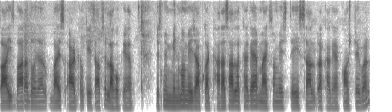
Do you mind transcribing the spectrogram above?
बाईस बारह दो हज़ार बाईस आर्टिकल के हिसाब से लागू किया है। तो इसमें मिनिमम एज आपका अट्ठारह साल रखा गया है मैक्सिमम एज तेईस साल रखा गया है। कॉन्स्टेबल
